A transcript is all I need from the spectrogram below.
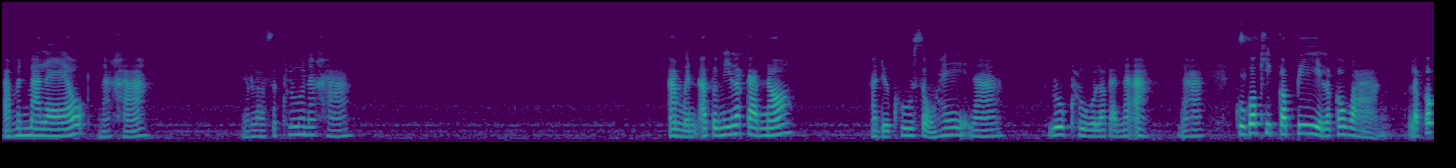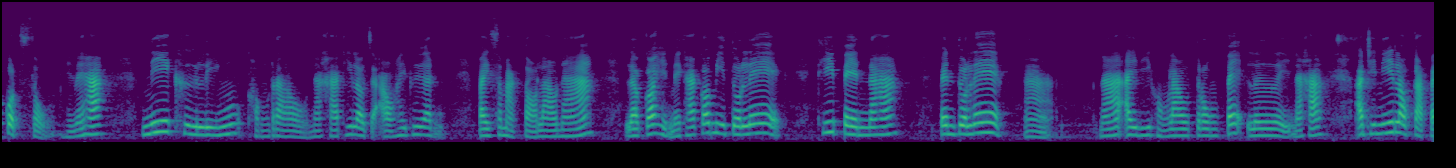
อะมันมาแล้วนะคะ เดี๋ยวรอสักครู่นะคะอะเหมือนเอาตรงนี้แล้วกันเนาะอะเดี๋ยวครูส่งให้นะ ลูกครูแล้วกันนะอะนะคะครูก็คลิก copy แล้วก็วางแล้วก็กดส่งเห็นไหมคะนี่คือลิงก์ของเรานะคะที่เราจะเอาให้เพื่อนไปสมัครต่อเรานะ แล้วก็เห็นไหมคะก็มีตัวเลขที่เป็นนะคะเป็นตัวเลขอ่า นะ ID ของเราตรงเป๊ะเลยนะคะอะทีนี้เรากลับไป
